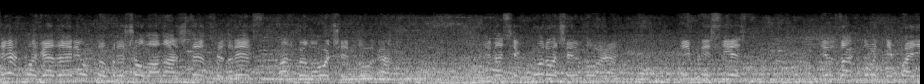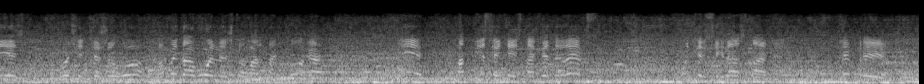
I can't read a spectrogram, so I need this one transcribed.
Всех благодарю, кто пришел на наш стенд Федрекс. Вас было очень много. И до сих пор очень много. Не присесть, не вздохнуть, не поесть. Очень тяжело. Но мы довольны, что вас так много. И подписывайтесь на Федерекс. Будьте всегда с нами. Всем привет.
